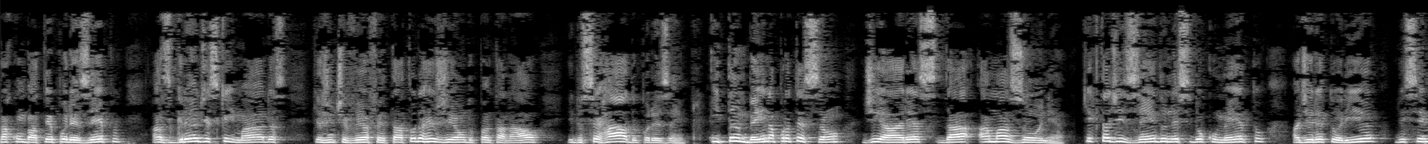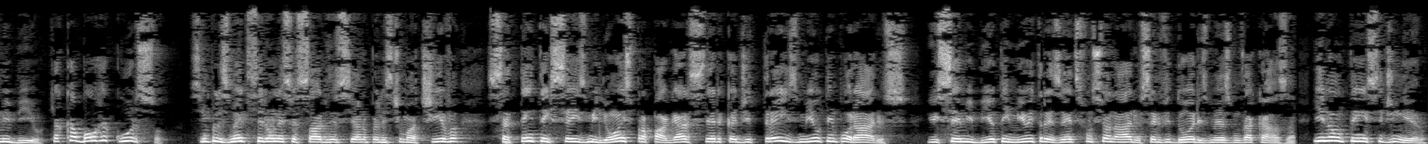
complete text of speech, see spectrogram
para combater, por exemplo, as grandes queimadas que a gente vê afetar toda a região do Pantanal e do Cerrado, por exemplo, e também na proteção de áreas da Amazônia. O que está dizendo nesse documento a diretoria do ICMBio? Que acabou o recurso. Simplesmente serão necessários esse ano, pela estimativa, 76 milhões para pagar cerca de 3 mil temporários. E o ICMBio tem 1.300 funcionários, servidores mesmo da casa. E não tem esse dinheiro.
